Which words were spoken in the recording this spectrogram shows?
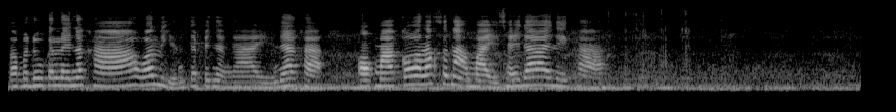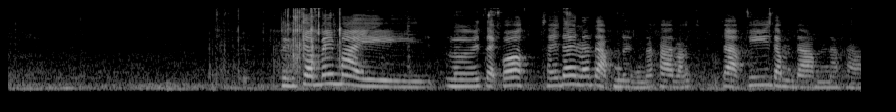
เรามาดูกันเลยนะคะว่าเหรียญจะเป็นอยังไงเนี่ยค่ะ ออกมาก็ลักษณะใหม่ใช้ได้เลยค่ะ ถึงจะไม่ใหม่เลย แต่ก็ใช้ได้ระดับหนึ่งนะคะ หลังจากที่ดำๆนะคะ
